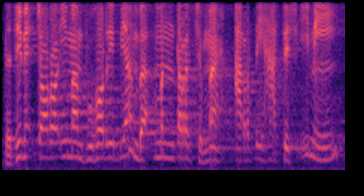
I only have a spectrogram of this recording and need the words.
jadi nek cara Imam Bukhari piyambak menterjemah arti hadis ini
